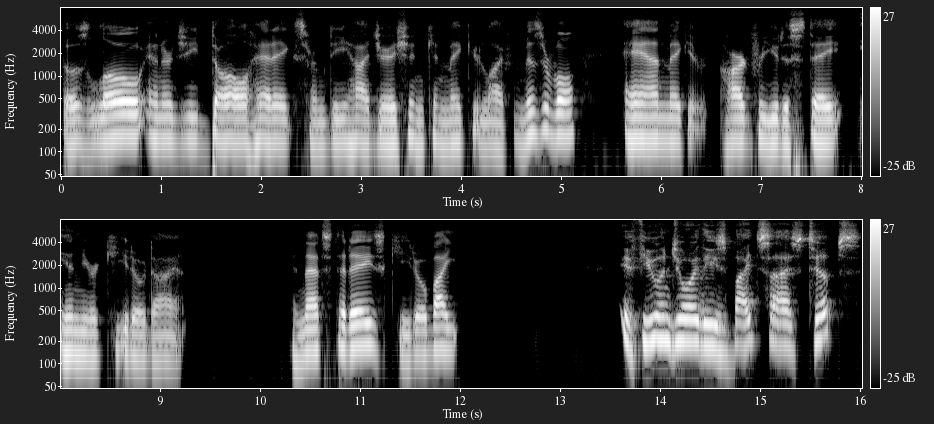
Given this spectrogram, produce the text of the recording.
Those low energy, dull headaches from dehydration can make your life miserable and make it hard for you to stay in your keto diet. And that's today's Keto Bite. If you enjoy these bite sized tips,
